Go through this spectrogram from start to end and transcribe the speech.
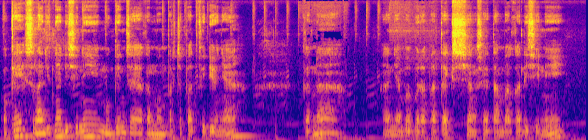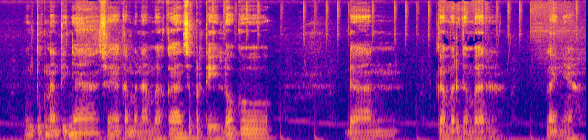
Oke selanjutnya di sini mungkin saya akan mempercepat videonya karena hanya beberapa teks yang saya tambahkan di sini untuk nantinya saya akan menambahkan seperti logo dan gambar-gambar lainnya.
